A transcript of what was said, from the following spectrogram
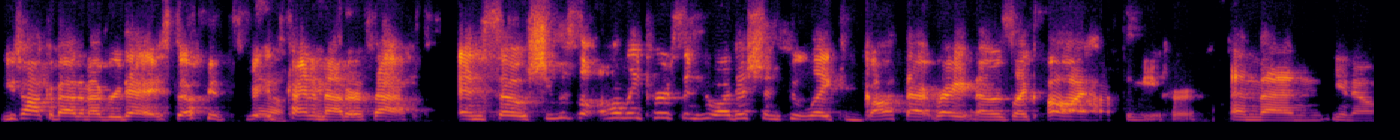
you talk about him every day so it's Yeah, it's kind of matter of fact and so she was the only person who auditioned who like got that right. And I was like, oh, I have to meet her. And then, you know,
